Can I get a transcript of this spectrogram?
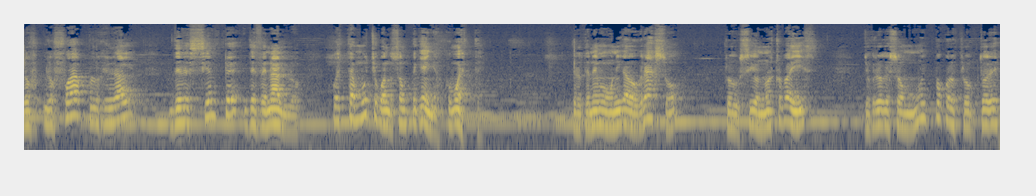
Los, los por lo general, debes siempre desvenarlo. Cuesta mucho cuando son pequeños, como este. Pero tenemos un hígado graso producido en nuestro país. Yo creo que son muy pocos los productores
